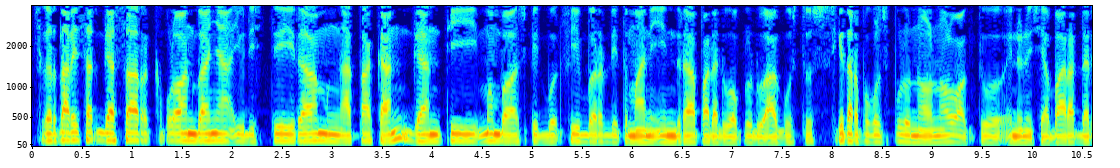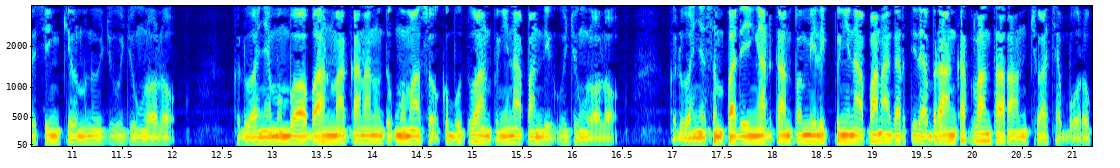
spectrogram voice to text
Sekretaris Satgasar Kepulauan Banyak Yudhistira mengatakan ganti membawa speedboat fiber ditemani Indra pada 22 Agustus sekitar pukul 10.00 waktu Indonesia Barat dari Singkil menuju ujung Lolo. Keduanya membawa bahan makanan untuk memasuk kebutuhan penginapan di ujung Lolo. Keduanya sempat diingatkan pemilik penginapan agar tidak berangkat lantaran cuaca buruk.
